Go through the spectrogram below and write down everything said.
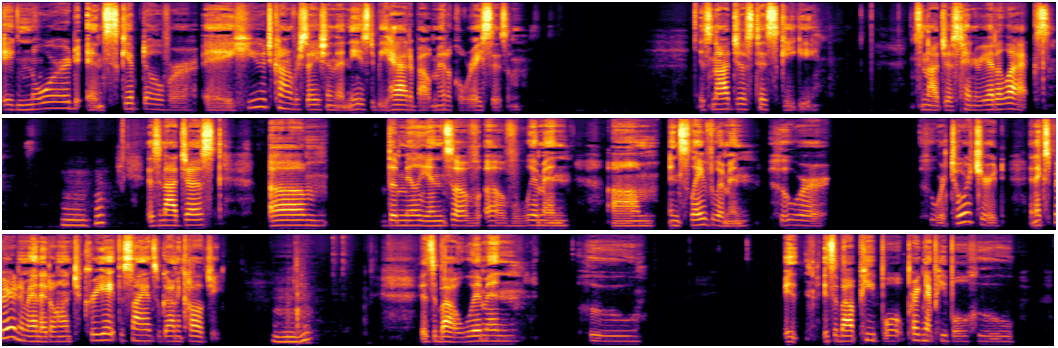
ignored and skipped over a huge conversation that needs to be had about medical racism. It's not just Tuskegee. It's not just Henrietta Lacks. Mm-hmm. It's not just um, the millions of, of women, um, enslaved women who were who were tortured and experimented on to create the science of gynecology. Mm-hmm. It's about women who it it's about people pregnant people who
